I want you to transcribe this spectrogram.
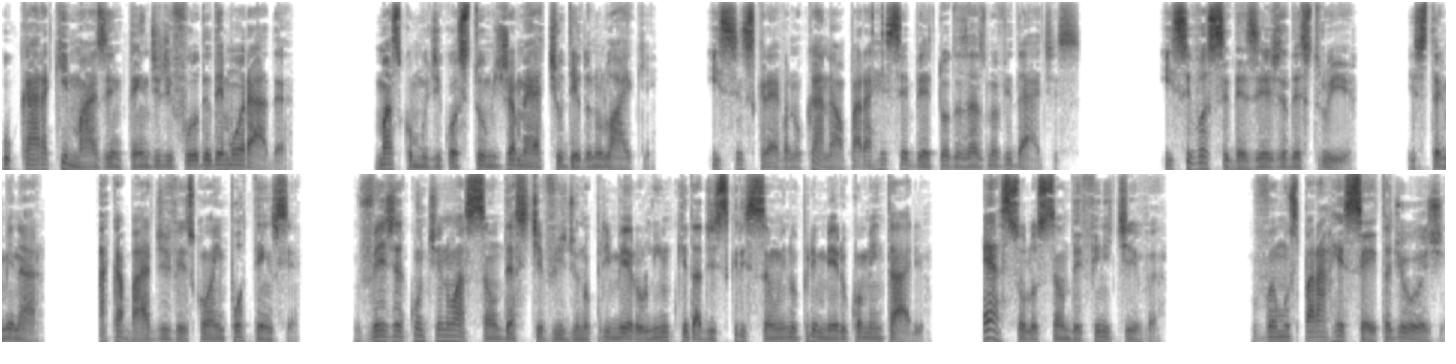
O cara que mais entende de foda demorada. Mas como de costume já mete o dedo no like. E se inscreva no canal para receber todas as novidades. E se você deseja destruir, exterminar, acabar de vez com a impotência, veja a continuação deste vídeo no primeiro link da descrição e no primeiro comentário. É a solução definitiva. Vamos para a receita de hoje.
